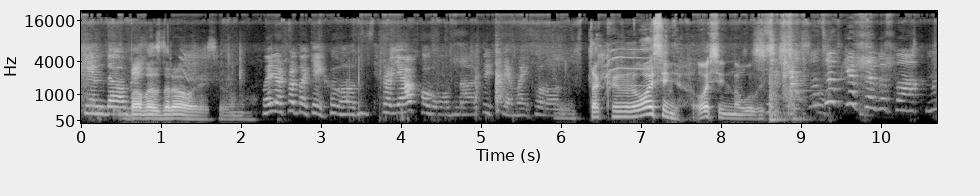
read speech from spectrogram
Всім добрий. Баба здоровається. вона. Валя, що такий холодний? Що я холодна, а ти ще май холодний. Так е, осінь, осінь на вулиці. Що це таке в тебе пахне?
